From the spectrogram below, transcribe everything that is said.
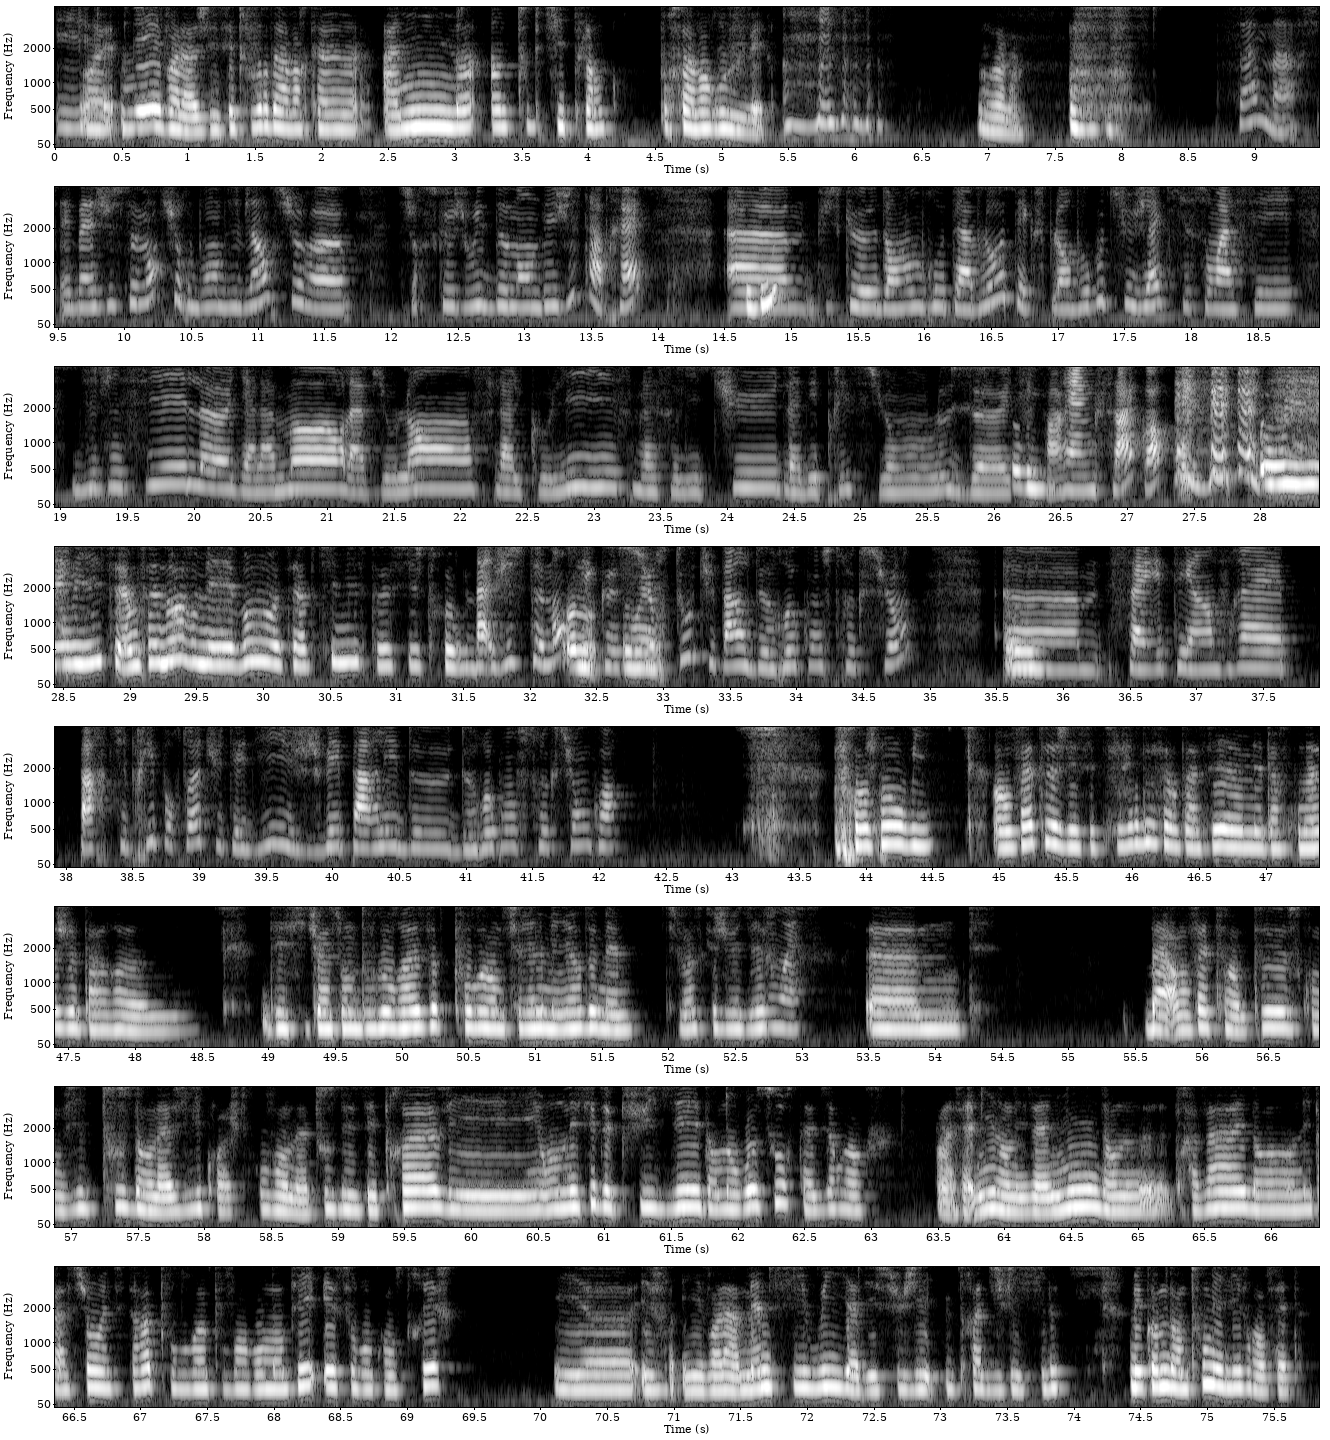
Ouais. Mais voilà, j'essaie toujours d'avoir quand même à minima un tout petit plan pour savoir où je vais. voilà. Ça marche. Et ben justement, tu rebondis bien sur, euh, sur ce que je voulais te demander juste après. Euh, puisque dans l'ombre au tableau, tu explores beaucoup de sujets qui sont assez difficiles. Il y a la mort, la violence, l'alcoolisme, la solitude, la dépression, le deuil. Enfin, rien que ça, quoi. oui, oui, c'est un peu noir, mais bon, c'est optimiste aussi, je trouve. Bah, justement, c'est que surtout, tu parles de reconstruction. Euh, ça a été un vrai parti pris pour toi. Tu t'es dit, je vais parler de, de reconstruction, quoi? Franchement, oui. En fait, j'essaie toujours de faire passer euh, mes personnages par euh, des situations douloureuses pour en tirer le meilleur d'eux-mêmes. Tu vois ce que je veux dire? Ouais. Euh, bah, en fait, c'est un peu ce qu'on vit tous dans la vie, quoi. Je trouve, on a tous des épreuves et on essaie de puiser dans nos ressources, c'est-à-dire dans, dans la famille, dans les amis, dans le travail, dans les passions, etc., pour pouvoir remonter et se reconstruire euh, et, et, voilà, même si oui, il y a des sujets ultra difficiles, mais comme dans tous mes livres en fait.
